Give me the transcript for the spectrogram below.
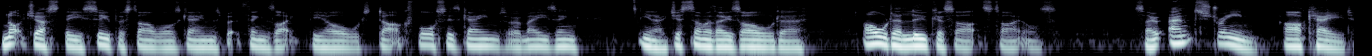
Not just the Super Star Wars games, but things like the old Dark Forces games are amazing. You know, just some of those older older LucasArts titles. So Antstream Arcade.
